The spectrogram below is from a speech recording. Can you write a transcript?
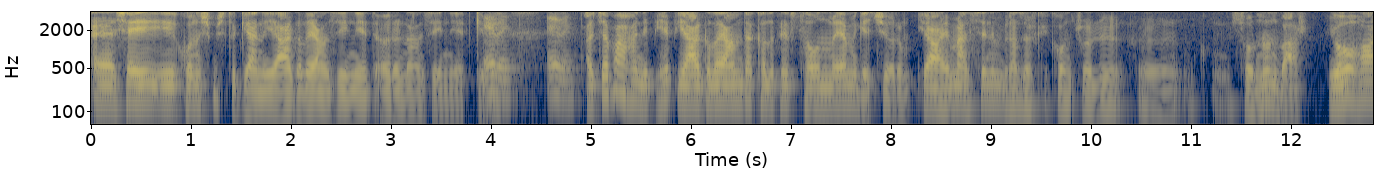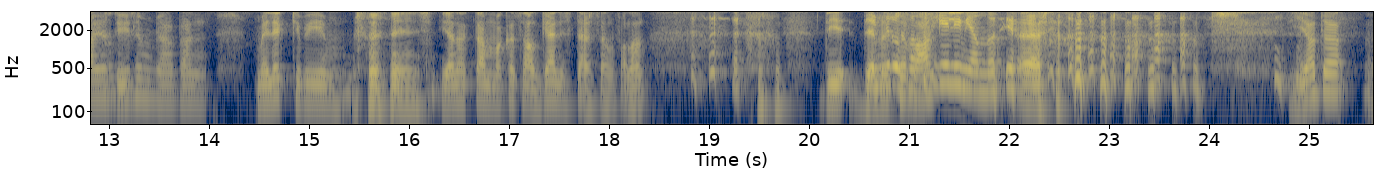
e, şey e, konuşmuştuk yani yargılayan zihniyet, öğrenen zihniyet gibi. Evet, evet. Acaba hani hep yargılayanda kalıp hep savunmaya mı geçiyorum? Ya Emel senin biraz öfke kontrolü e, sorunun var. Yo hayır değilim ya ben melek gibiyim. Yanaktan makas al gel istersen falan. Di- İndir o demesi var. geleyim yanına diyor. Ya da e,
